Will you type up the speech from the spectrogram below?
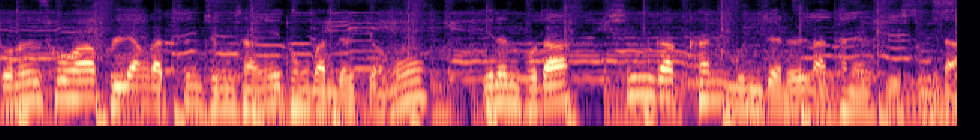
또는 소화 불량 같은 증상이 동반될 경우 이는 보다 심각한 문제를 나타낼 수 있습니다.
